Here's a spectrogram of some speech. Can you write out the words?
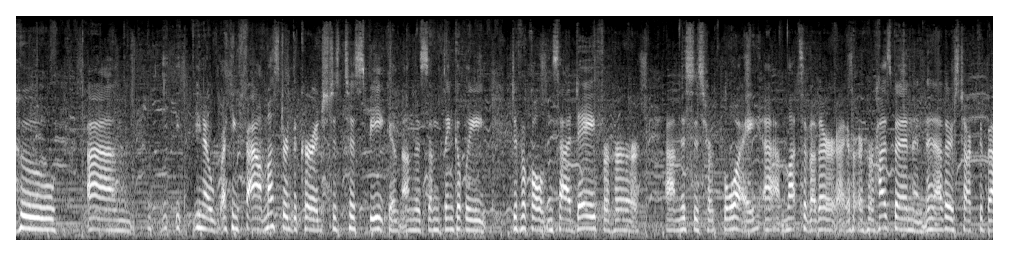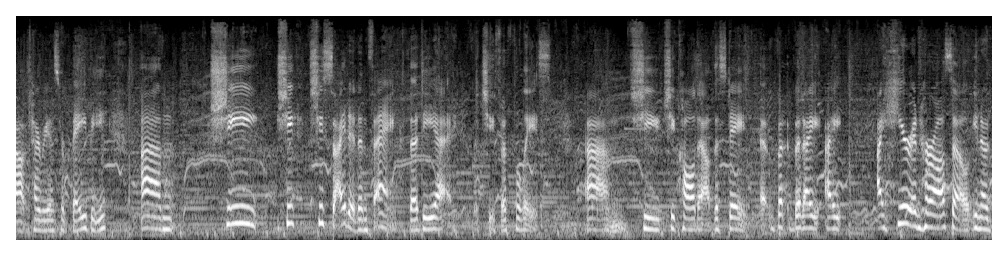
who um, you know, I think found mustered the courage to, to speak on this unthinkably difficult and sad day for her. Um, this is her boy. Um, lots of other, uh, her, her, husband and, and, others talked about Tyre as her baby. Um, she, she, she cited and thanked the DA, the chief of police. Um, she, she called out the state, uh, but, but I, I, I hear in her also, you know,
